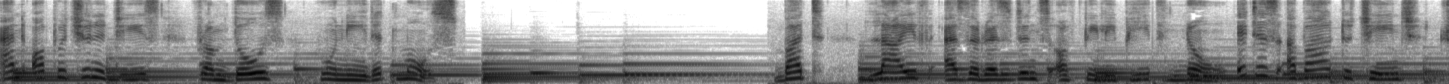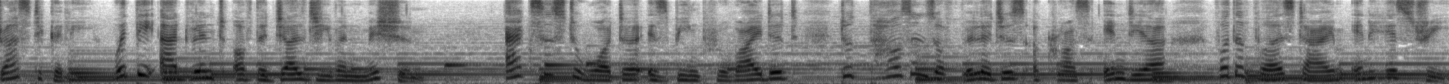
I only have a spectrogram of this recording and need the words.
and opportunities from those who need it most. But life as the residents of Pilibhit know, it is about to change drastically. With the advent of the Jal Jeevan mission, access to water is being provided to thousands of villages across India for the first time in history.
